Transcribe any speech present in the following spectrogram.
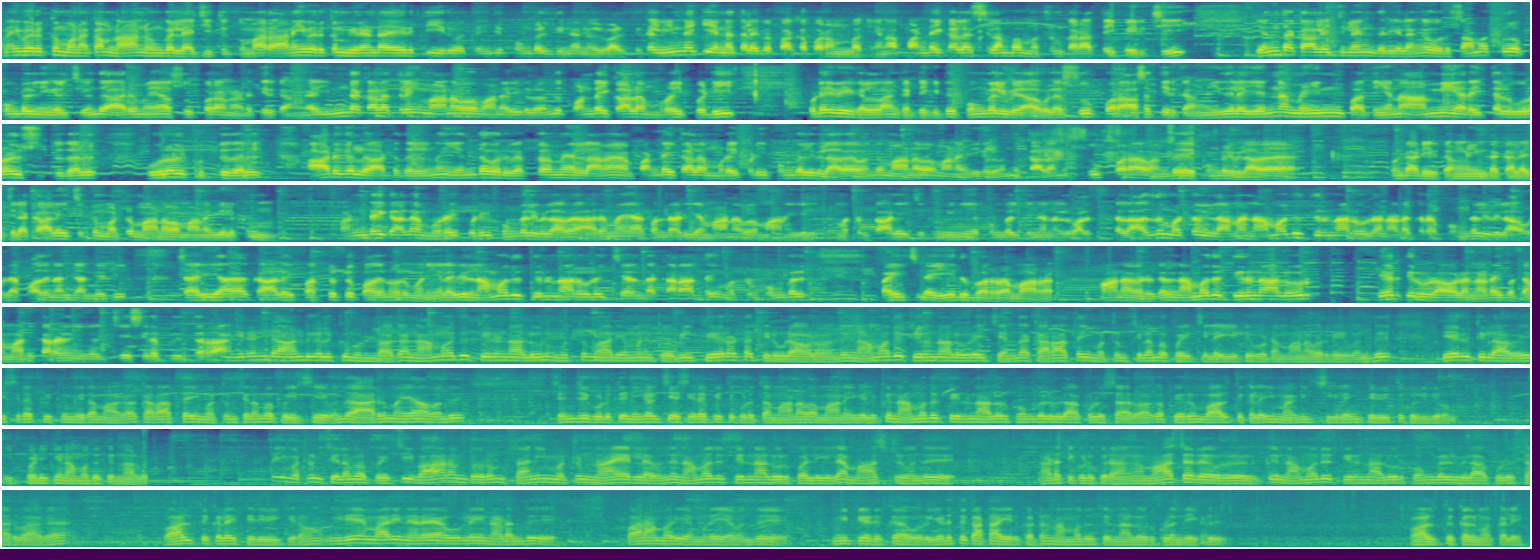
அனைவருக்கும் வணக்கம். நான் உங்கள் அஜித்குமார். அனைவருக்கும் இரண்டாயிரத்தி இருபத்தஞ்சு பொங்கல் தின நல்வாழ்த்துக்கள். இன்னைக்கு என்ன தலைப்பை பார்க்க போறோம்னு பார்த்தீங்கன்னா பண்டைக்கால சிலம்பம் மற்றும் கராத்தை பயிற்சி. எந்த காலேஜ்லன்னு தெரியலங்க. ஒரு சமத்துவ பொங்கல் நிகழ்ச்சி வந்து அருமையாக சூப்பராக நடத்தியிருக்காங்க. இந்த காலத்துலேயும் மாணவ மாணவிகள் வந்து பண்டைக்கால முறைப்படி புடைவைகள்லாம் கட்டிக்கிட்டு பொங்கல் விழாவில் சூப்பராக அசத்தியிருக்காங்க இதில் என்ன மெயின் பார்த்தீங்கன்னா அம்மி அரைத்தல் உரல் சுத்துதல் உரல் குத்துதல் ஆடுகள் ஆட்டுதல்னு எந்த ஒரு வெக்கமே இல்லாமல் பண்டைக்கால முறைப்படி பொங்கல் விழாவை வந்து மாணவ மாணவிகள் வந்து கலந்து சூப்பராக வந்து பொங்கல் விழாவை கொண்டாடி இருக்காங்க இந்த காலேஜில். காலேஜுக்கும் மற்றும் மாணவ மாணவிகளுக்கும் பண்டை கால முறைப்படி பொங்கல் விழாவை அருமையாக கொண்டாடிய மாணவ மாணவிகளுக்கும் மற்றும் காலேஜுக்கும் இனிய பொங்கல் தின நல்வாழ்த்துக்கள். அது மட்டும் இல்லாமல் நமது திருநாளூரில் நடக்கிற பொங்கல் விழாவில் பதினஞ்சாம் தேதி சரியாக காலை பத்து டு பதினோரு மணி அளவில் நமது திருநாளூரைச் சேர்ந்த கராத்தை மற்றும் பொங்கல் பயிற்சியில் ஈடுபடுற மாற மாணவர்கள் நமது திருநாளூர் தேர் திருவிழாவில் நடைபெற்ற மாதிரி கரல் நிகழ்ச்சியை சிறப்பித்து தர்றாங்க இரண்டு ஆண்டுகளுக்கு முன்பாக நமது திருநாளூர் முத்துமாரியம்மன் கோவில் தேரோட்ட திருவிழாவில் வந்து நமது திருநாளூரைச் சேர்ந்த கராத்தை மற்றும் சிலம்ப பயிற்சியில் ஈடுபட்ட மாணவர்கள் வந்து தேர் திருவிழாவை சிறப்பிக்கும் விதமாக கராத்தை மற்றும் சிலம்ப பயிற்சியை வந்து அருமையாக வந்து செஞ்சு கொடுத்து நிகழ்ச்சியை சிறப்பித்து கொடுத்த மாணவ மாணவிகளுக்கு நமது திருநாளூர் பொங்கல் விழா குழு சார்பாக பெரும் வாழ்த்துக்களையும் மகிழ்ச்சிகளையும் தெரிவித்துக் கொள்கிறோம். இப்படிக்கு நமது திருநாளூர் கராத்தை மற்றும் சிலம்ப பயிற்சி வாரந்தோறும் சனி மற்றும் ஞாயிறில் வந்து நமது திருநாளூர் பள்ளியில் மாஸ்டர் வந்து நடத்தி கொடுக்குறாங்க. மாஸ்டர் அவர்களுக்கு நமது திருநாளூர் பொங்கல் விழா குழு சார்பாக வாழ்த்துக்களை தெரிவிக்கிறோம். இதே மாதிரி நிறையா ஊர்லேயும் நடந்து பாரம்பரிய முறையை வந்து மீட்டெடுக்க ஒரு எடுத்துக்காட்டாக இருக்கட்டும் நமது திருநாளூர் குழந்தைகள். வாழ்த்துக்கள் மக்களே.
